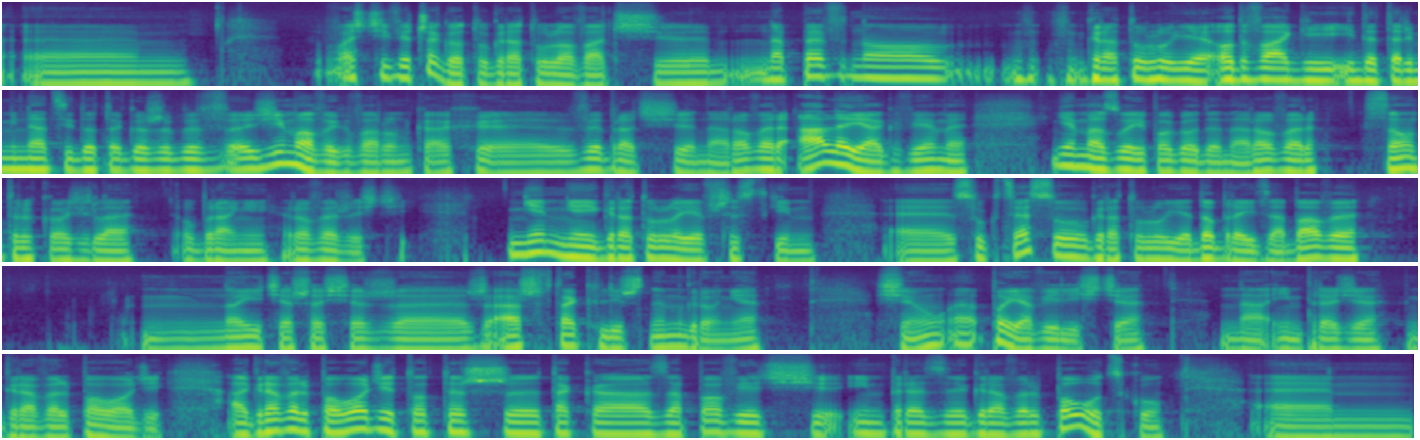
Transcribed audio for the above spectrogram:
Właściwie czego tu gratulować? Na pewno gratuluję odwagi i determinacji do tego, żeby w zimowych warunkach e, wybrać się na rower, ale jak wiemy, nie ma złej pogody na rower, są tylko źle ubrani rowerzyści. Niemniej gratuluję wszystkim e, sukcesu, gratuluję dobrej zabawy. Mm, no i cieszę się, że, że aż w tak licznym gronie się e, pojawiliście na imprezie Gravel po Łodzi. A Gravel po Łodzi to też e, taka zapowiedź imprezy Gravel po Łódzku,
